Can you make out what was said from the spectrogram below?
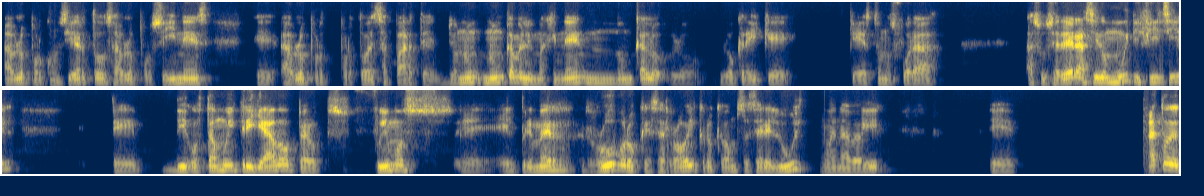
hablo por conciertos, hablo por cines. hablo por, toda esa parte. Yo nunca me lo imaginé, nunca lo, creí que, esto nos fuera a suceder. Ha sido muy difícil, eh, digo, está muy trillado, pero pues, fuimos eh, el primer rubro que cerró y creo que vamos a ser el último en abrir. Trato de,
